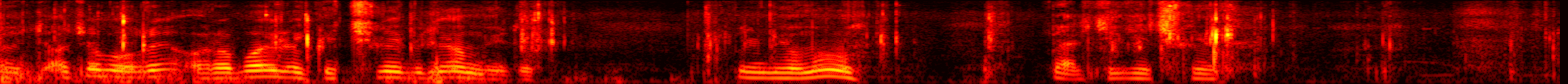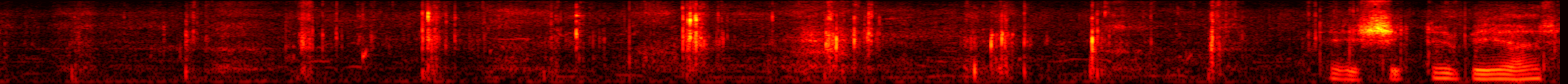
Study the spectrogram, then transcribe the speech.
Evet, acaba oraya arabayla geçilebiliyor muydu? Bilmiyorum ama belki geçiliyordu. Değişik de bir yer.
